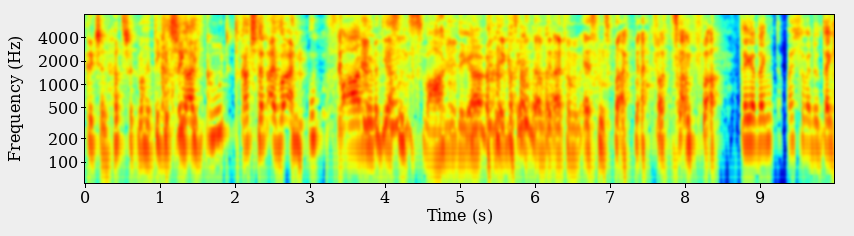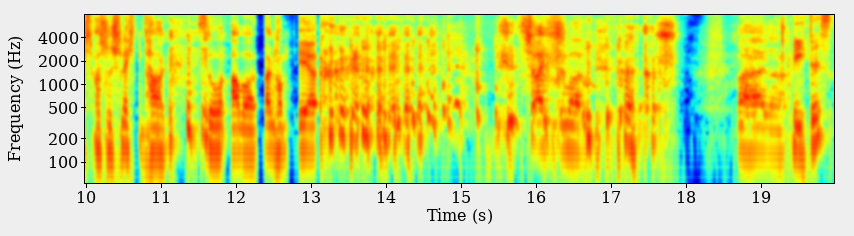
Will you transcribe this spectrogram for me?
kriegst einen Herzschrittmacher, dir geht's richtig einfach- gut. Du kannst nicht einfach einen umfahren mit die dem Essenswagen, Digga. haben den gesehen und haben den einfach mit dem Essenswagen einfach zusammengefahren. Digga, denk, weißt du, wenn du denkst, du hast einen schlechten Tag, so, aber dann kommt er. Scheiße, Mann. Alter. Wie ich das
